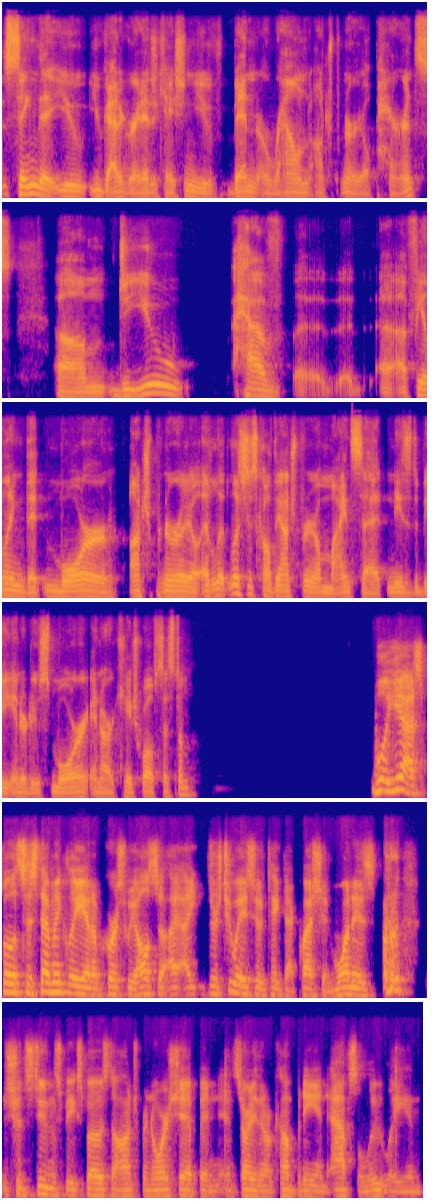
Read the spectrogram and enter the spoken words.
Seeing that you you got a great education you've been around entrepreneurial parents um, do you have a, a, feeling that more entrepreneurial let's just call it the entrepreneurial mindset needs to be introduced more in our k-12 system well, yes, both systemically and of course we also. I, I, there's two ways to take that question. One is, should students be exposed to entrepreneurship and, and starting their own company? And absolutely, and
